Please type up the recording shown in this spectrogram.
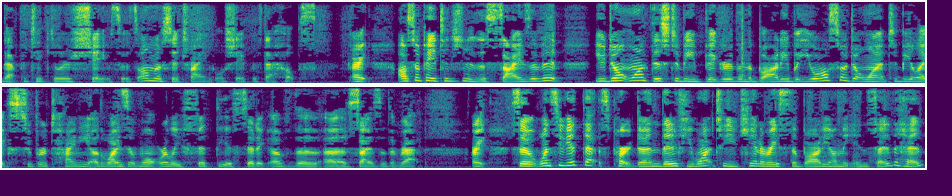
that particular shape. So it's almost a triangle shape if that helps. All right, also pay attention to the size of it. You don't want this to be bigger than the body, but you also don't want it to be like super tiny. Otherwise, it won't really fit the aesthetic of the uh, size of the rat. All right, so once you get that part done, then if you want to, you can erase the body on the inside of the head.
